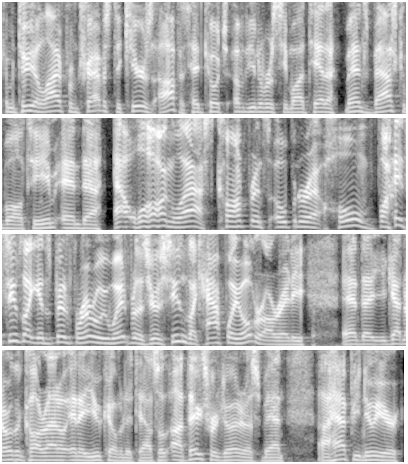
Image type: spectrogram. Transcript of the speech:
Coming to you live from Travis DeCuire's office, head coach of the University of Montana men's basketball team. And uh, at long last, conference opener at home. It seems like it's been forever we wait for this year. The season's like halfway over already. And uh, you got Northern Colorado NAU coming to town. So uh, thanks for joining us, man. Uh, Happy New Year.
